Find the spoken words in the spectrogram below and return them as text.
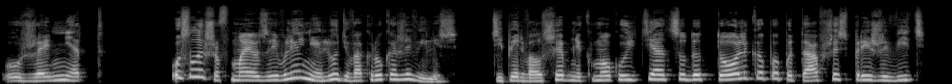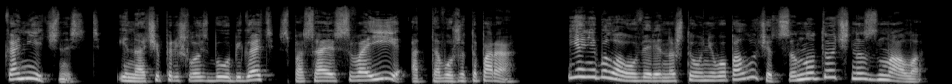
уже нет. Услышав мое заявление, люди вокруг оживились. Теперь волшебник мог уйти отсюда только попытавшись приживить конечность, иначе пришлось бы убегать, спасая свои от того же топора. Я не была уверена, что у него получится, но точно знала,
